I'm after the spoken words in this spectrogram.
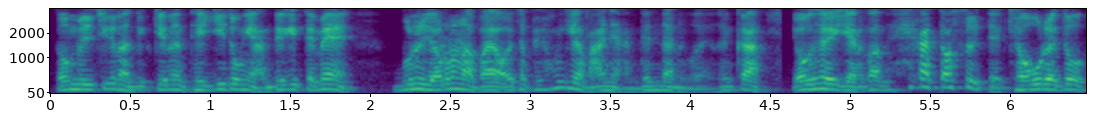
너무 일찍이나 늦게는 대기 이동이 안 되기 때문에 문을 열어놔봐야 어차피 환기가 많이 안 된다는 거예요. 그러니까 여기서 얘기하는 건 해가 떴을 때 겨울에도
